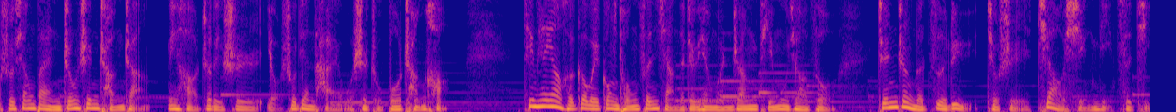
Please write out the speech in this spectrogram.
书相伴，终身成长。你好，这里是有书电台，我是主播常浩。今天要和各位共同分享的这篇文章题目叫做《真正的自律就是叫醒你自己》。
